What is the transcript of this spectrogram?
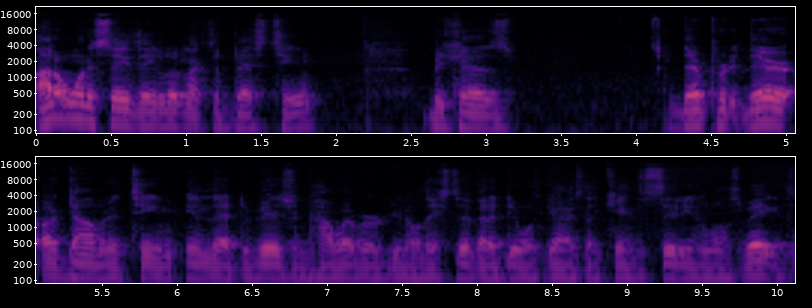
I don't want to say they look like the best team because they're pretty. They're a dominant team in that division. However, you know they still got to deal with guys like Kansas City and Las Vegas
